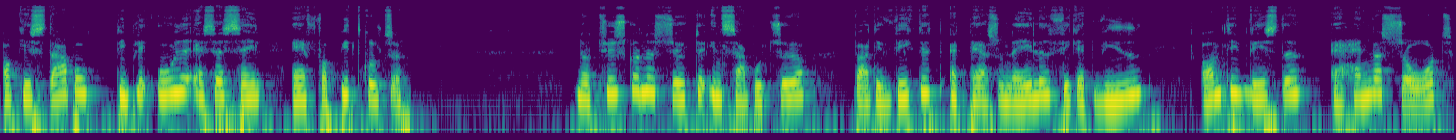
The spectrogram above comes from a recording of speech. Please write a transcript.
Og Gestapo, de blev ude af sig selv af forbitrelse. Når tyskerne søgte en sabotør, var det vigtigt, at personalet fik at vide, om de vidste, at han var såret,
